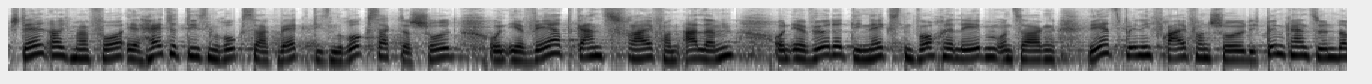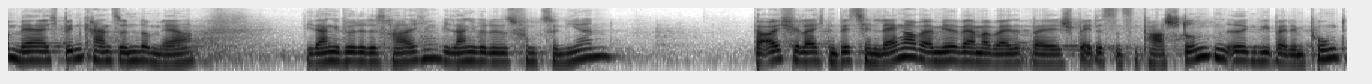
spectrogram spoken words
stellt euch mal vor, ihr hättet diesen Rucksack weg, diesen Rucksack der Schuld und ihr wärt ganz frei von allem und ihr würdet die nächsten Woche leben und sagen, jetzt bin ich frei von Schuld, ich bin kein Sünder mehr, ich bin kein Sünder mehr. Wie lange würde das reichen? Wie lange würde das funktionieren? Bei euch vielleicht ein bisschen länger, bei mir wären wir bei, bei, spätestens ein paar Stunden irgendwie bei dem Punkt,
